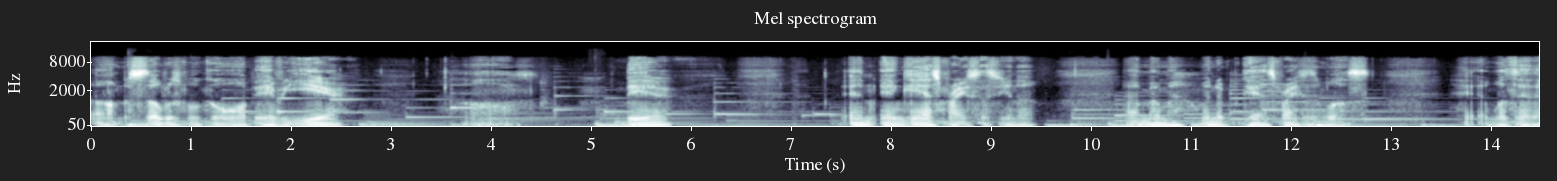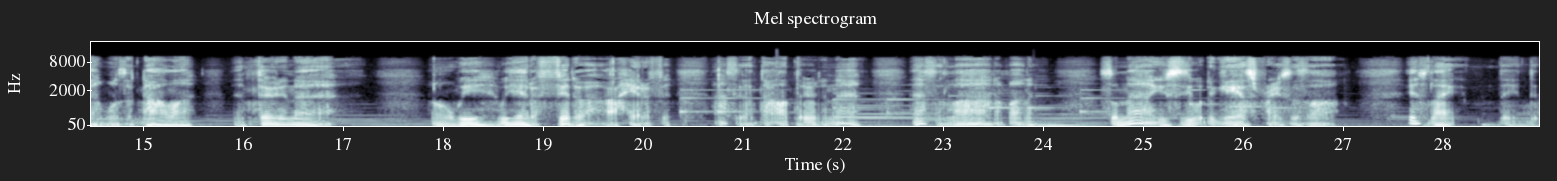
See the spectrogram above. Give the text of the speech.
Um, the sodas will go up every year. Um, beer and and gas prices. You know, I remember when the gas prices was was that was a dollar and thirty nine. Oh, we we had a fit. I had a fit. I said a dollar thirty nine. That's a lot of money. So now you see what the gas prices are. It's like they they,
